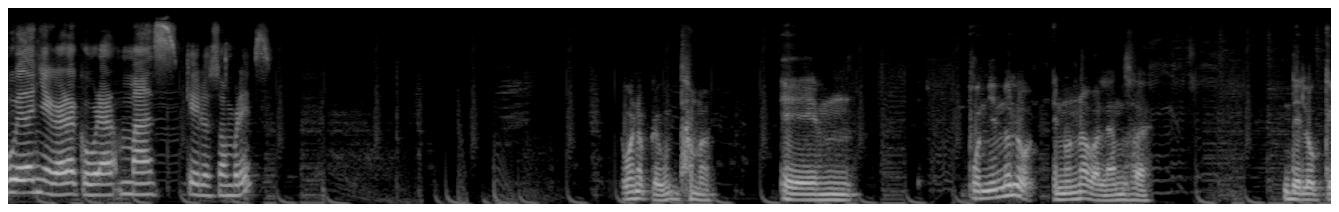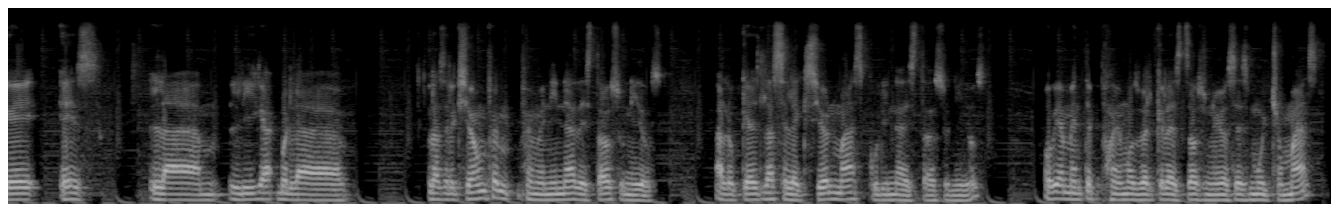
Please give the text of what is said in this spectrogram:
puedan llegar a cobrar más que los hombres? Buena pregunta, Ma. Em, poniéndolo en una balanza de lo que es la liga, bueno, la, la selección femenina de Estados Unidos a lo que es la selección masculina de Estados Unidos, obviamente podemos ver que la de Estados Unidos es mucho más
